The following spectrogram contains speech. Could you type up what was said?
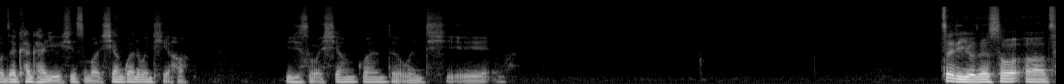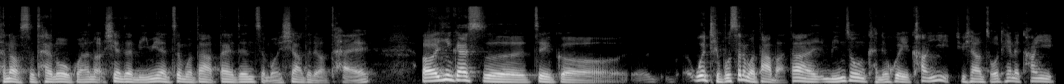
我再看看有些什么相关的问题哈，有些什么相关的问题。这里有人说，呃，陈老师太乐观了。现在民怨这么大，拜登怎么下得了台？呃，应该是这个问题不是那么大吧？当然，民众肯定会抗议。就像昨天的抗议，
